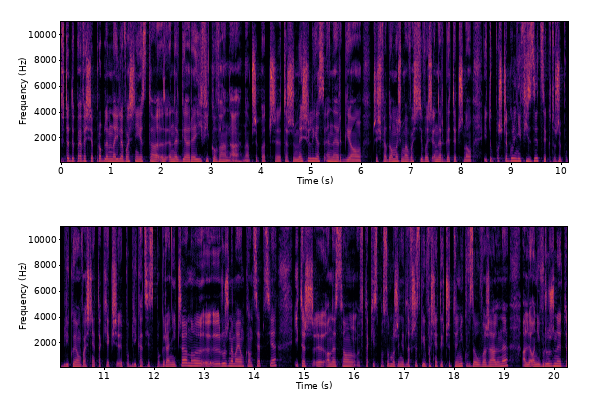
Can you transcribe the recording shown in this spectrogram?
wtedy pojawia się problem, na ile właśnie jest ta energia reifikowana, na przykład, czy też myśl jest energią, czy świadomość ma właściwość energetyczną i tu poszczególni fizycy, którzy publikują właśnie takie publikacje z pogranicza, no e, różne mają koncepcje i też e, one są w taki sposób, może nie dla wszystkich właśnie tych czytelników zauważalne, ale oni w różny też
